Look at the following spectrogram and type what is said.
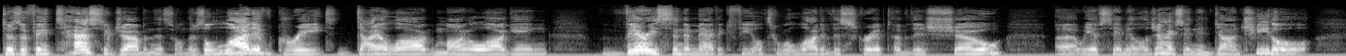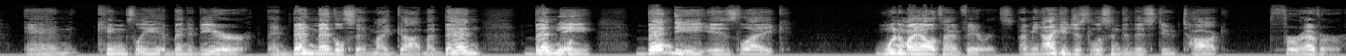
does a fantastic job in this film. There's a lot of great dialogue, monologuing, very cinematic feel to a lot of the script of this show. Uh, we have Samuel L. Jackson and Don Cheadle and Kingsley Ben-Adir and Ben Mendelsohn. My God, my Ben Bendy Bendy is like one of my all-time favorites. I mean, I could just listen to this dude talk forever.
